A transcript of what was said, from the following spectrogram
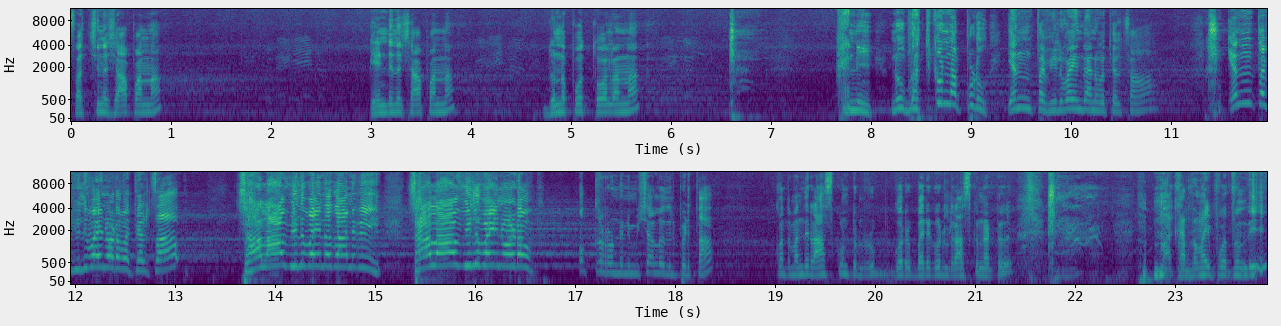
చచ్చిన చేపన్నా? ఎండిన చేపన్నా? దున్నపో తోలన్నా? కానీ నువ్వు బ్రతుకున్నప్పుడు ఎంత విలువైందనివో తెలుసా? ఎంత విలువైనడవో తెలుసా? చాలా విలువైన దానివి చాలా విలువైనడవు ఒక్క రెండు నిమిషాలు వదిలిపెడతా. కొంతమంది రాసుకుంటున్నారు గొర్రె బరిగొడ్లు రాసుకున్నట్టు. నాకు అర్థమైపోతుంది.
